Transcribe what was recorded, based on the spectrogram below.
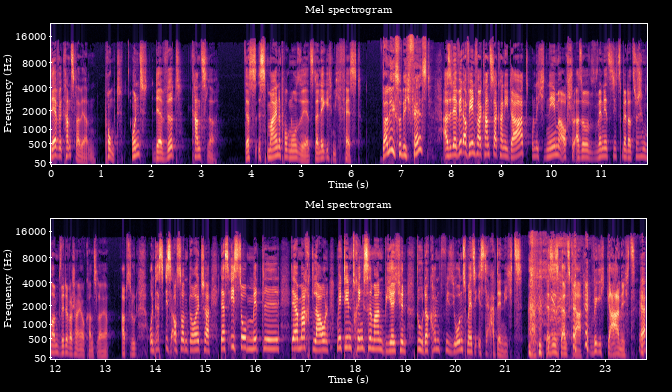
Der will Kanzler werden. Punkt. Und der wird Kanzler. Das ist meine Prognose jetzt. Da lege ich mich fest. Da legst du dich fest? Also, der wird auf jeden Fall Kanzlerkandidat. Und ich nehme auch schon, also, wenn jetzt nichts mehr dazwischen kommt, wird er wahrscheinlich auch Kanzler, ja. Absolut. Und das ist auch so ein Deutscher, das ist so Mittel, der macht Laune, mit dem trinkst du mal ein Bierchen. Du, da kommt visionsmäßig, ist der, hat der nichts. Ja, das ist ganz klar. Wirklich gar nichts. Ja,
